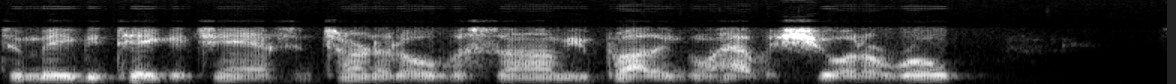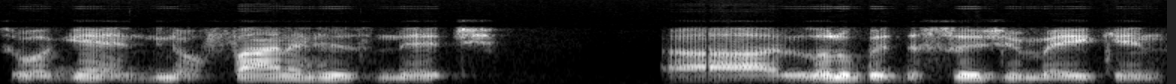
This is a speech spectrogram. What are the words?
to maybe take a chance and turn it over some. You're probably going to have a shorter rope. So again, you know, finding his niche, uh, a little bit decision making,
